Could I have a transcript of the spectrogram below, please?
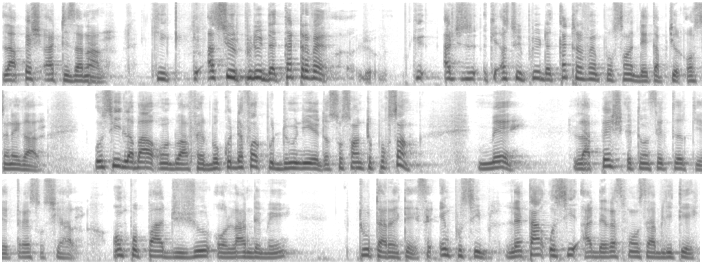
la pêche artisanale, qui, assure plus de 80, qui, qui assure plus de 80% des captures au Sénégal, aussi là-bas, on doit faire beaucoup d'efforts pour diminuer de 60%. Mais la pêche est un secteur qui est très social. On ne peut pas du jour au lendemain tout arrêter. C'est impossible. L'État aussi a des responsabilités.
